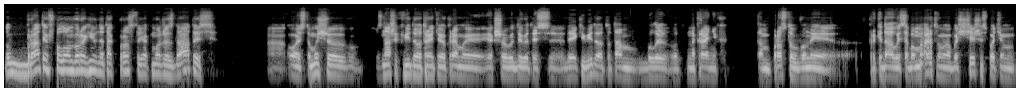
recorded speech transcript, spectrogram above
Ну, брати в полон ворогів не так просто, як може здатись. А, Ось тому, що з наших відео третьої окремої, якщо ви дивитесь е, деякі відео, то там були от на крайніх, там просто вони прикидалися або мертвими, або ще щось. Потім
